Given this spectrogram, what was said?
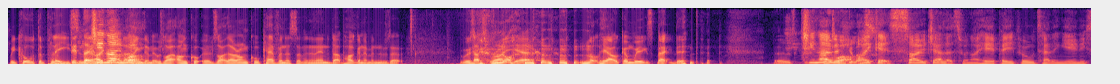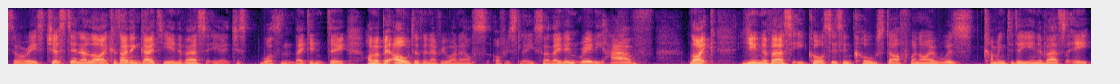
We called the police. Did and they? they? Do you not know knowing what? them. It was like uncle. It was like their uncle Kevin or something, and they ended up hugging him, and it was. A, it was That's right, Not, yeah. not the outcome we expected. It was- Do you know what? I get so jealous when I hear people telling uni stories. Just in a like, because I didn't go to university. It just wasn't. They didn't do. I'm a bit older than everyone else, obviously, so they didn't really have like university courses and cool stuff when I was coming to do university.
